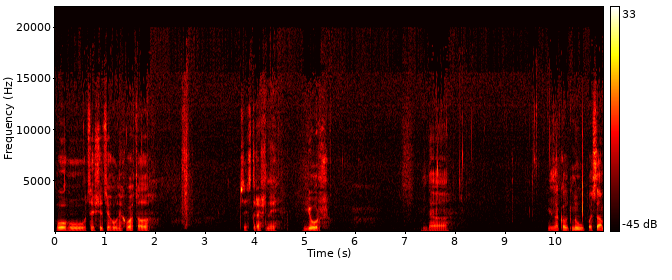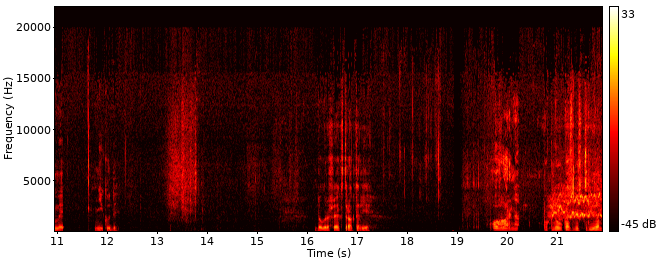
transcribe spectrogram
Ого, це ще цього не хватало. Це страшний Йорш. Да. І заковтнув по саме нікуди. Добре, що екстрактор є. О, гарна покльовка з вистрілом.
